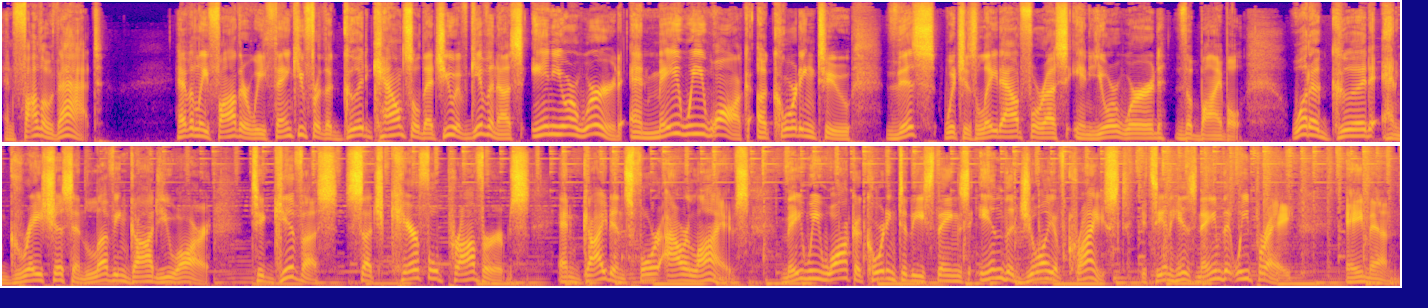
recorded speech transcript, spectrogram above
and follow that. Heavenly Father, we thank you for the good counsel that you have given us in your word, and may we walk according to this which is laid out for us in your word, the Bible. What a good and gracious and loving God you are to give us such careful proverbs and guidance for our lives. May we walk according to these things in the joy of Christ. It's in His name that we pray. Amen.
